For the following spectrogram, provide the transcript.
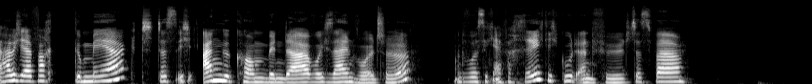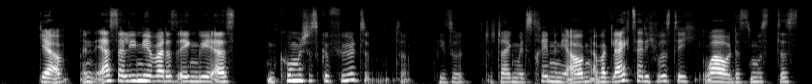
habe ich einfach gemerkt, dass ich angekommen bin da, wo ich sein wollte und wo es sich einfach richtig gut anfühlt. Das war, ja, in erster Linie war das irgendwie erst ein komisches Gefühl, so, wieso steigen mir jetzt Tränen in die Augen, aber gleichzeitig wusste ich, wow, das muss das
